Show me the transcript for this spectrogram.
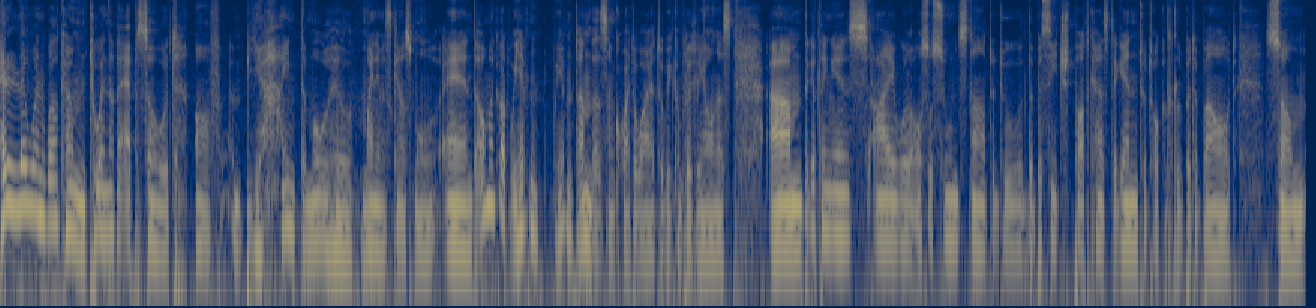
Hello and welcome to another episode of Behind the Molehill. My name is Chaos Mole, and oh my god, we haven't we haven't done this in quite a while, to be completely honest. Um, the good thing is, I will also soon start to do the Besieged podcast again to talk a little bit about some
